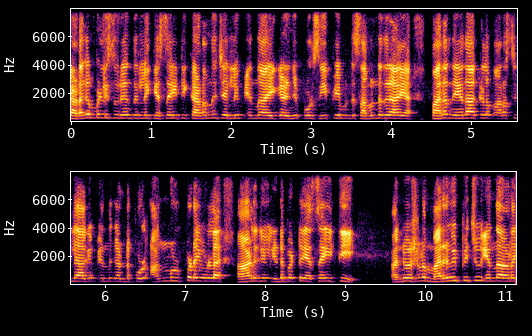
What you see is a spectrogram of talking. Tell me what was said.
കടകംപള്ളി സുരേന്ദ്രനിലേക്ക് എസ് ഐ ടി കടന്നു ചെല്ലും എന്നായി കഴിഞ്ഞപ്പോൾ സി പി എമ്മിന്റെ സമുന്നതരായ പല നേതാക്കളും അറസ്റ്റിലാകും എന്ന് കണ്ടപ്പോൾ അങ്ങുൾപ്പെടെയുള്ള ആളുകൾ ഇടപെട്ട് എസ് ഐ ടി അന്വേഷണം മരവിപ്പിച്ചു എന്നാണ്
